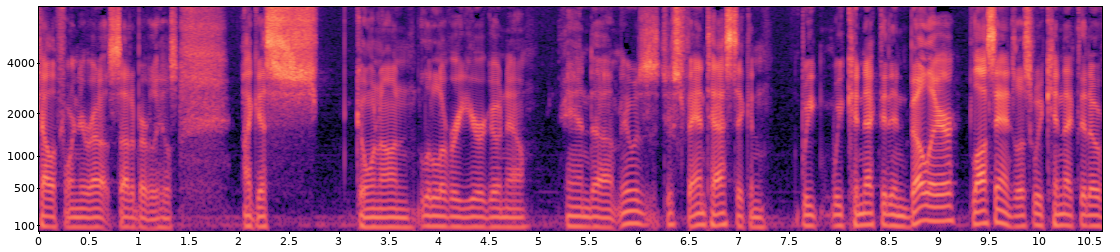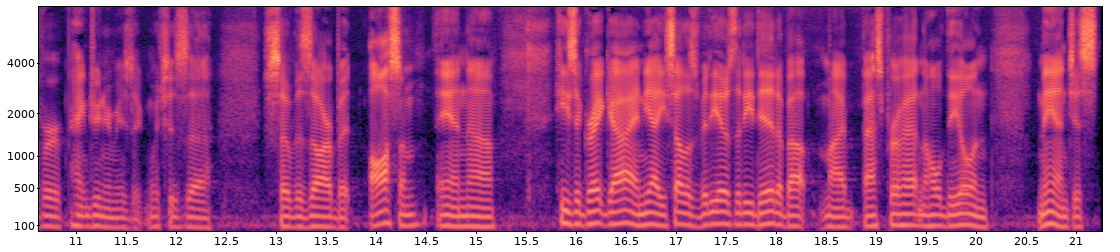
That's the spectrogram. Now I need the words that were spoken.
California, right outside of Beverly Hills. I guess going on a little over a year ago now, and um, it was just fantastic. And we we connected in Bel Air, Los Angeles. We connected over Hank Jr. music, which is uh, so bizarre but awesome. And uh, he's a great guy. And yeah, you saw those videos that he did about my Bass Pro hat and the whole deal. And man, just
